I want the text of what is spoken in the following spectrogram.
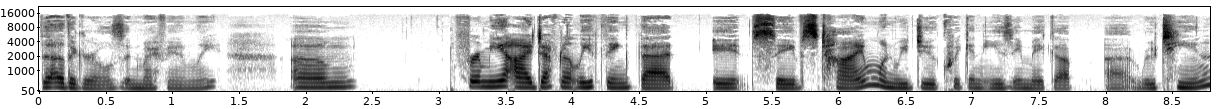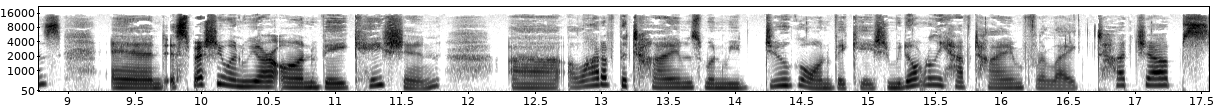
the other girls in my family. Um, for me, I definitely think that it saves time when we do quick and easy makeup uh, routines, and especially when we are on vacation. Uh, a lot of the times when we do go on vacation, we don't really have time for like touch ups,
